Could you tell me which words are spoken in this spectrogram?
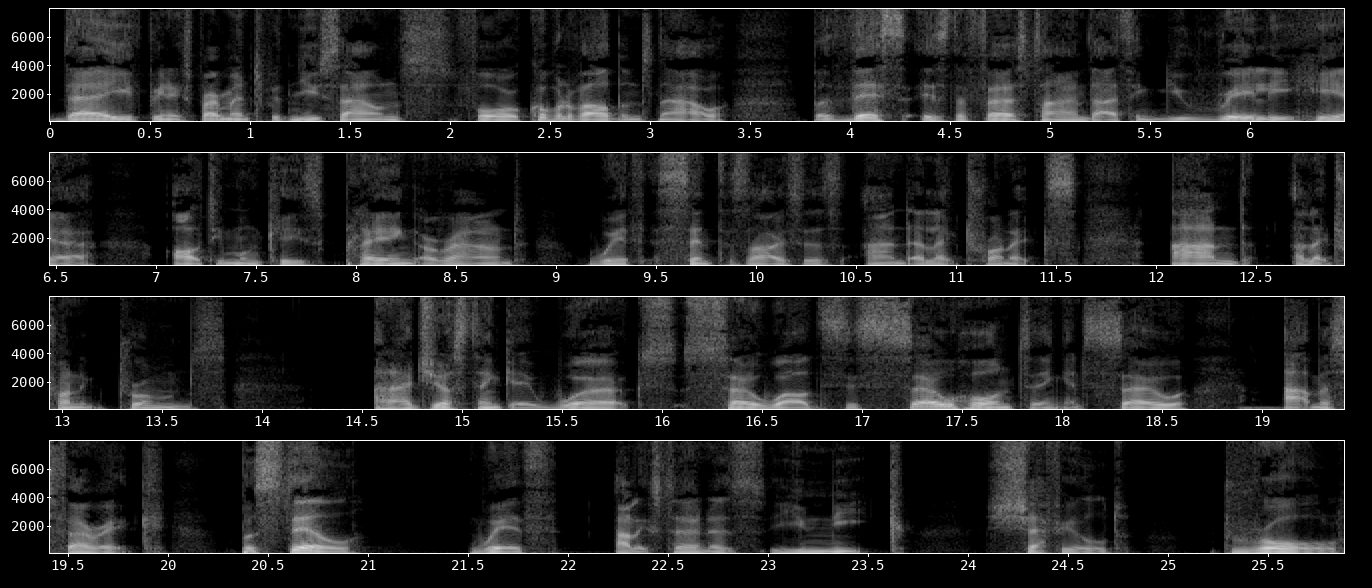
they've been experimenting with new sounds for a couple of albums now. But this is the first time that I think you really hear Arctic Monkeys playing around with synthesizers and electronics and electronic drums. And I just think it works so well. This is so haunting and so atmospheric, but still with Alex Turner's unique Sheffield drawl,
